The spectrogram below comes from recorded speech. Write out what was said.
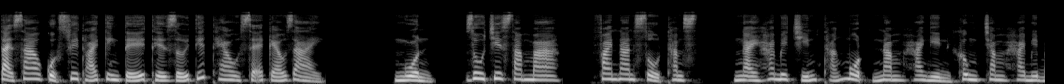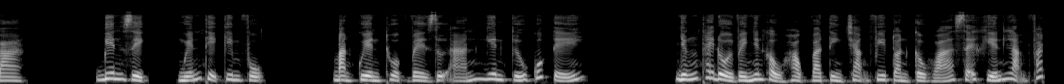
Tại sao cuộc suy thoái kinh tế thế giới tiếp theo sẽ kéo dài? Nguồn Yuchisama, Financial Times, ngày 29 tháng 1 năm 2023. Biên dịch Nguyễn Thị Kim Phụng. Bản quyền thuộc về dự án nghiên cứu quốc tế. Những thay đổi về nhân khẩu học và tình trạng phi toàn cầu hóa sẽ khiến lạm phát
